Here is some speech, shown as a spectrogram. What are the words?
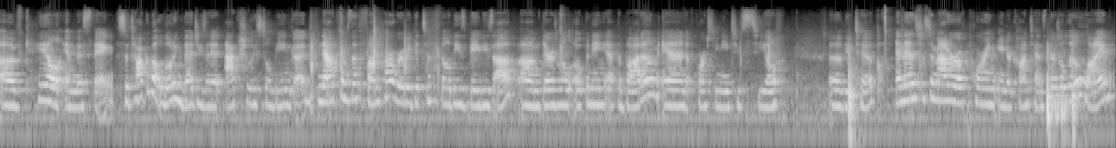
of kale in this thing. So talk about loading veggies and it actually still being good. Now comes the fun part where we get to fill these babies up. Um, there's a little opening at the bottom and of course you need to seal uh, the tip. And then it's just a matter of pouring in your contents. There's a little line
